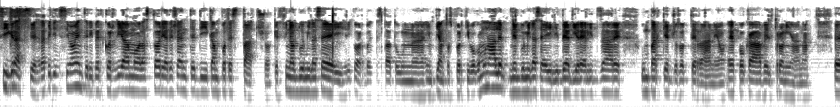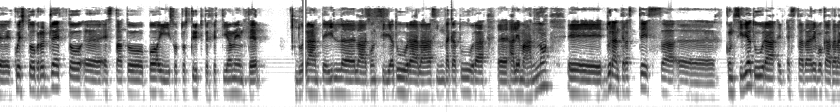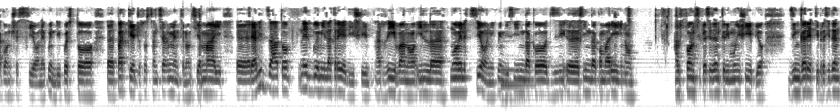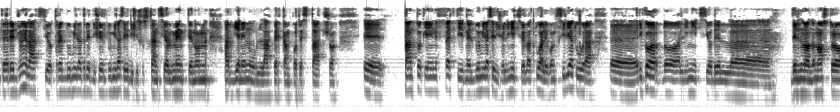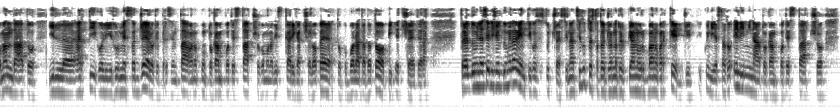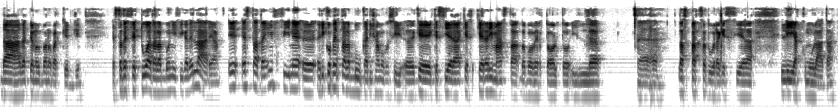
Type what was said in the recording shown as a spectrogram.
Sì, grazie. Rapidissimamente ripercorriamo la storia recente di Campotestaccio, che fino al 2006, ricordo, è stato un eh, impianto sportivo comunale. Nel 2006 l'idea di realizzare un parcheggio sotterraneo, epoca veltroniana. Eh, questo progetto eh, è stato poi sottoscritto effettivamente durante il, la consigliatura, la sindacatura eh, Alemanno. E durante la stessa eh, consigliatura è, è, stata revocata la concessione, quindi questo eh, parcheggio sostanzialmente non si è mai eh, realizzato. Nel 2013 arrivano il, nuove elezioni, quindi sindaco, eh, sindaco Marino, Alfonsi presidente di municipio, Zingaretti, presidente della Regione Lazio, tra il 2013 e il 2016 sostanzialmente non avviene nulla per Campotestaccio. Eh, tanto che in effetti nel 2016 all'inizio dell'attuale consigliatura eh, ricordo all'inizio del, del nostro mandato gli articoli sul messaggero che presentavano appunto Campotestaccio come una discarica a cielo aperto, popolata da topi, eccetera. Tra il 2016 e il 2020 cosa è successo? Innanzitutto è stato aggiornato il piano urbano parcheggi e quindi è stato eliminato Campo Testaccio da, dal piano urbano parcheggi. È stata effettuata la bonifica dell'area e è stata infine eh, ricoperta la buca, diciamo così, eh, che, che, era, che, che, era, rimasta dopo aver tolto il, eh, la spazzatura che si era lì accumulata.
